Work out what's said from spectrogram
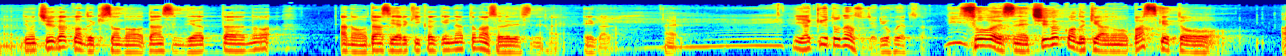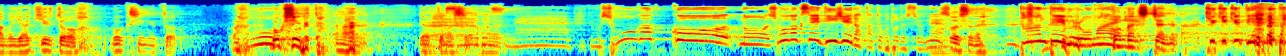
はい、でも中学校の時そのダンスに出会ったのあのダンスやるきっかけになったのはそれですね、はい、映画が。はい野球とダンスじゃ両方やってたの、ね、そうですね。中学校の時はあのバスケとあの野球と ボクシングと。ボクシングと、はい、やってました、ですね、でも小学校の小学生 DJ だったってことですよね。そうですね。ターンテーブルを前に。こんなちっちゃいねキュキュキュってやって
